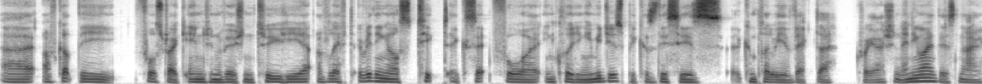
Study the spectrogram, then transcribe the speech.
Uh, I've got the Four Stroke Engine version 2 here. I've left everything else ticked except for including images because this is completely a vector creation anyway. There's no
